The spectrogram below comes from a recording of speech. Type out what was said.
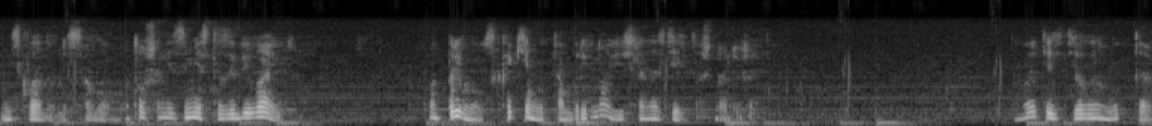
не складывали солому. А то, что они за место забивают. Вот бревно. С каким вот там бревно, если она здесь должна лежать? Давайте сделаем вот так.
